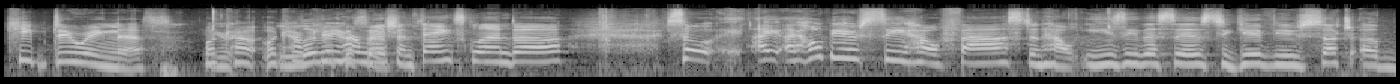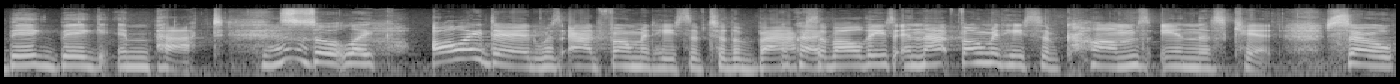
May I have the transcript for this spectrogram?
keep doing this. Look how look how living her mission. Is. Thanks, Glenda. So I, I, hope you see how fast and how easy this is to give you such a big, big impact. Yeah. So like, all I did was add foam adhesive to the backs okay. of all these, and that foam adhesive comes in this kit. So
